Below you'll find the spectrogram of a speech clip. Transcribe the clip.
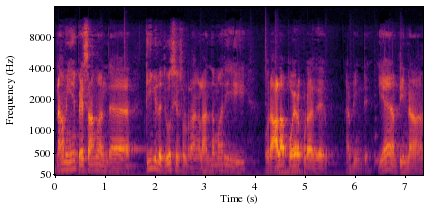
நாம ஏன் பேசாமல் அந்த டிவியில் ஜோசியம் சொல்கிறாங்களா அந்த மாதிரி ஒரு ஆளாக போயிடக்கூடாது அப்படின்ட்டு. ஏன் அப்படின்னா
